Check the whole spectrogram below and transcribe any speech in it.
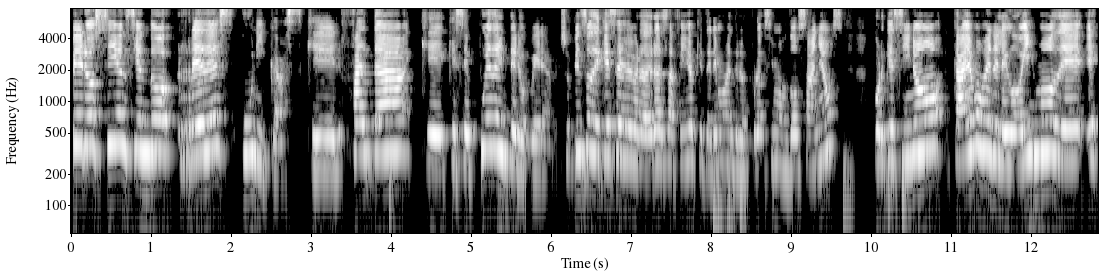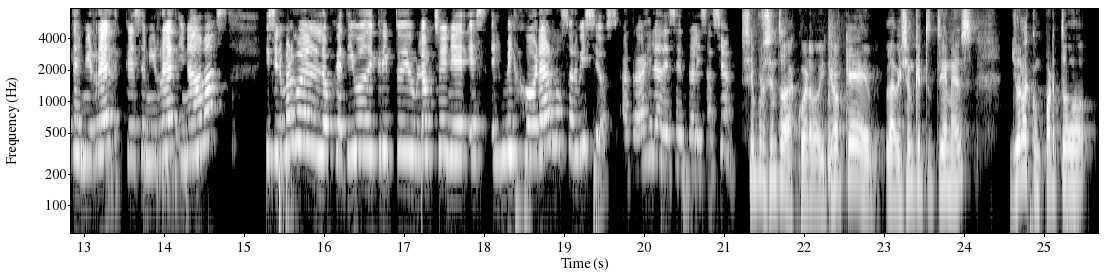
pero siguen siendo redes únicas, que falta que, se pueda interoperar. Yo pienso de que ese es el verdadero desafío que tenemos entre los próximos dos años, porque si no, caemos en el egoísmo de esta es mi red, crece mi red y nada más. Y sin embargo, el objetivo de cripto y blockchain es, es mejorar los servicios a través de la descentralización. 100% de acuerdo. Y creo que la visión que tú tienes, yo la comparto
